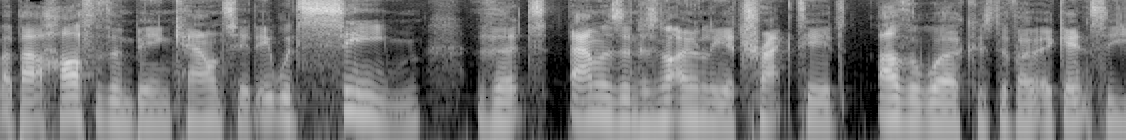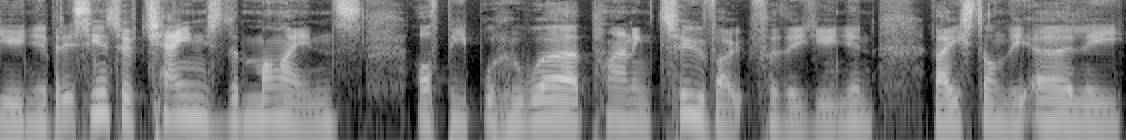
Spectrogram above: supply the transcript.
about half of them being counted, it would seem that Amazon has not only attracted other workers to vote against the union, but it seems to have changed the minds of people who were planning to vote for the union based on the early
